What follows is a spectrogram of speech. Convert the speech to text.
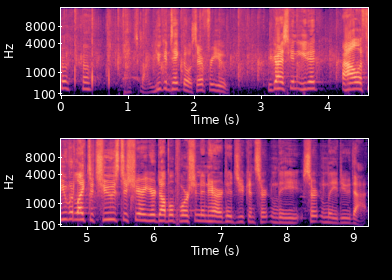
Thanks, Mom. You can take those, they're for you. You guys can eat it. Al, if you would like to choose to share your double portion inheritance, you can certainly certainly do that.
